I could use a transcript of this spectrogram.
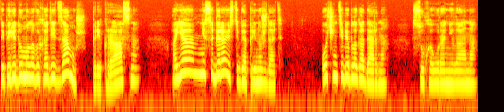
«Ты передумала выходить замуж? Прекрасно. А я не собираюсь тебя принуждать. Очень тебе благодарна». — сухо уронила она.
